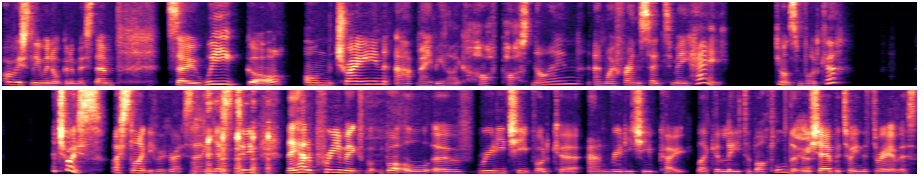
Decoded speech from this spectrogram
obviously we're not going to miss them. So we got on the train at maybe like half past nine, and my friend said to me, "Hey, you want some vodka?" A choice I slightly regret saying yes to. they had a pre-mixed bo- bottle of really cheap vodka and really cheap Coke, like a litre bottle that Yeah. we shared between the three of us.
